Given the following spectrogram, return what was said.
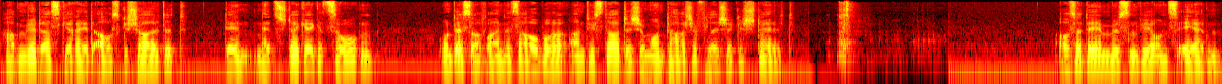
haben wir das Gerät ausgeschaltet, den Netzstecker gezogen und es auf eine saubere antistatische Montagefläche gestellt. Außerdem müssen wir uns erden,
